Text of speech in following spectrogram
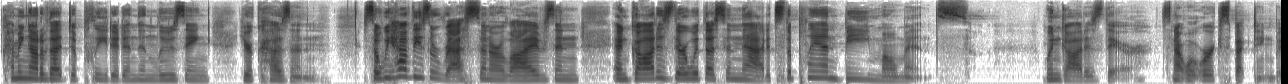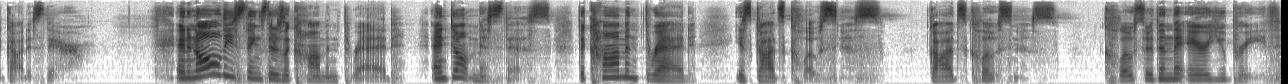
coming out of that depleted and then losing your cousin so we have these arrests in our lives, and, and God is there with us in that. It's the plan B moments when God is there. It's not what we're expecting, but God is there. And in all these things, there's a common thread. And don't miss this the common thread is God's closeness. God's closeness, closer than the air you breathe.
